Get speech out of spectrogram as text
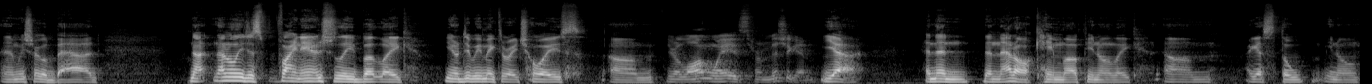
and we struggled bad. Not not only just financially, but like you know, did we make the right choice? Um, You're a long ways from Michigan. yeah, and then then that all came up. You know, like um, I guess the you know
